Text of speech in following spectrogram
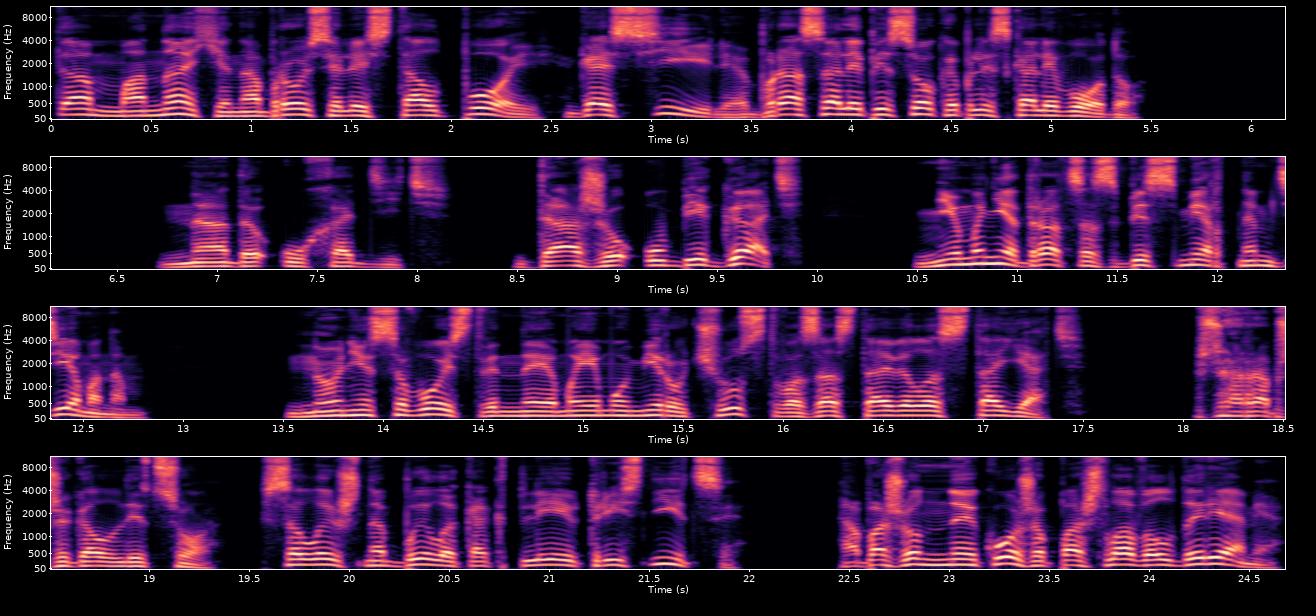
Там монахи набросились толпой, гасили, бросали песок и плескали воду. Надо уходить. Даже убегать. Не мне драться с бессмертным демоном. Но несвойственное моему миру чувство заставило стоять. Жар обжигал лицо. Слышно было, как тлеют ресницы. Обожженная кожа пошла волдырями.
